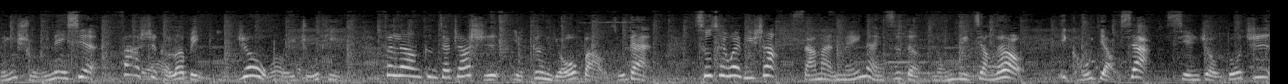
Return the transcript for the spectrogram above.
铃薯为内馅，法式可乐饼以肉为主体，分量更加扎实，也更有饱足感。酥脆外皮上撒满美乃滋等浓郁酱料。一口咬下，鲜肉多汁，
